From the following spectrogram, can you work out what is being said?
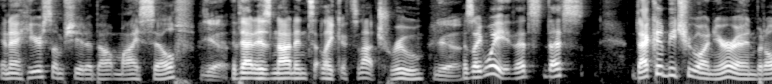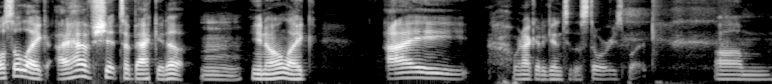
and I hear some shit about myself yeah. that is not in like it's not true. Yeah. It's like wait, that's that's that could be true on your end, but also like I have shit to back it up. Mm. You know, like I we're not gonna get into the stories, but um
